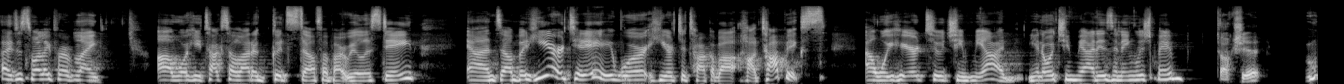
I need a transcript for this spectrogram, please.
I just want like for a blank, um, where he talks a lot of good stuff about real estate. And um, but here today we're here to talk about hot topics, and we're here to chismear. You know what chismear is in English, babe? Talk shit. More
